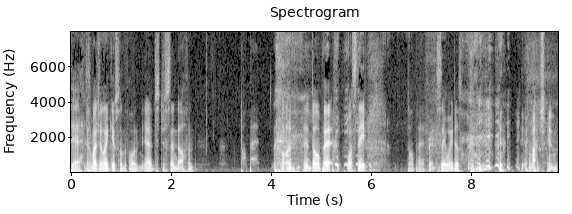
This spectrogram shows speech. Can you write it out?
yeah, Just imagine like Gibson on the phone. Yeah, just just send it off and don't pay. it. Don't, don't pay. it. What, Steve? Don't pay for it. to See what he does. imagine.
